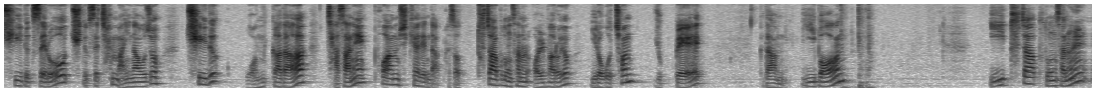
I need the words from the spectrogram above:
취득세로 취득세 참 많이 나오죠. 취득 원가다 자산에 포함시켜야 된다. 그래서 투자 부동산을 얼마로요? 1억 5천 600. 그 다음 2번 이 투자 부동산을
